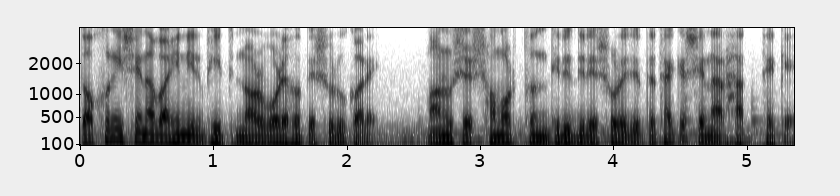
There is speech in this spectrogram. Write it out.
তখনই সেনাবাহিনীর ভিত নড়বড়ে হতে শুরু করে। মানুষের সমর্থন ধীরে ধীরে সরে যেতে থাকে সেনার হাত থেকে।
